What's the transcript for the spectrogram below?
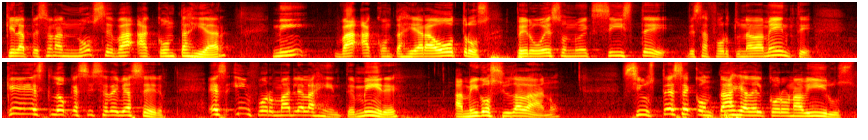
que la persona no se va a contagiar ni va a contagiar a otros, pero eso no existe, desafortunadamente. ¿Qué es lo que sí se debe hacer? Es informarle a la gente, mire, amigo ciudadano, si usted se contagia del coronavirus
